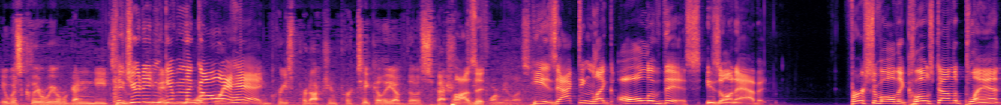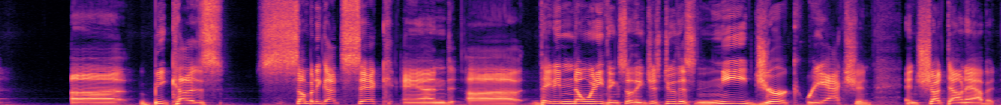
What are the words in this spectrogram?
it was clear we were going to need to 'Cause you didn't give 'em the go-ahead. increase production, particularly of those specialty it. formulas. He is acting like all of this is on Abbott. First of all, they closed down the plant uh, because somebody got sick and uh, they didn't know anything, so they just do this knee jerk reaction and shut down Abbott.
